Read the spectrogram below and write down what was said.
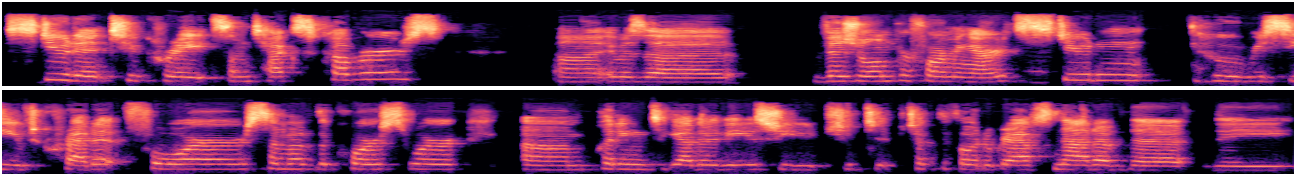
student to create some text covers. Uh, it was a visual and performing arts student who received credit for some of the coursework, um, putting together these. She, she took the photographs not of the the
